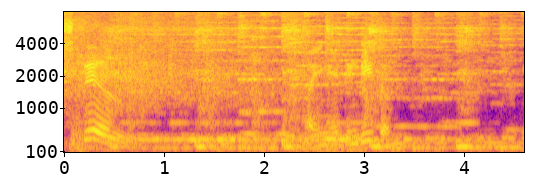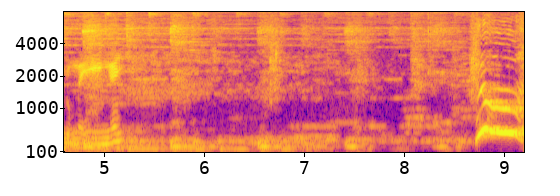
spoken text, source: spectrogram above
Still. Maingay din dito. Pero maingay. Woo!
